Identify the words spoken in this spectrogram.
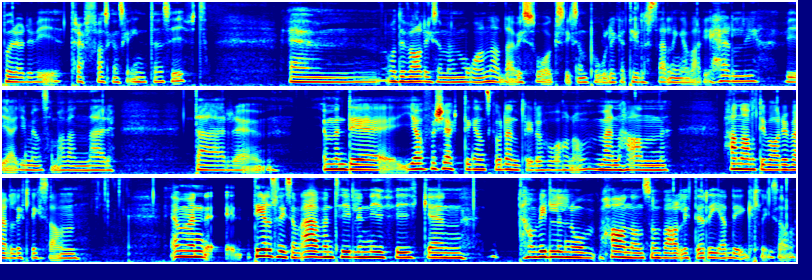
började vi träffas ganska intensivt. Um, och det var liksom en månad där vi sågs liksom på olika tillställningar varje helg via gemensamma vänner. Där, um, ja, men det, jag försökte ganska ordentligt att få honom men han har alltid varit väldigt liksom ja, men, dels liksom äventyrlig, nyfiken. Han ville nog ha någon som var lite redig. Liksom.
